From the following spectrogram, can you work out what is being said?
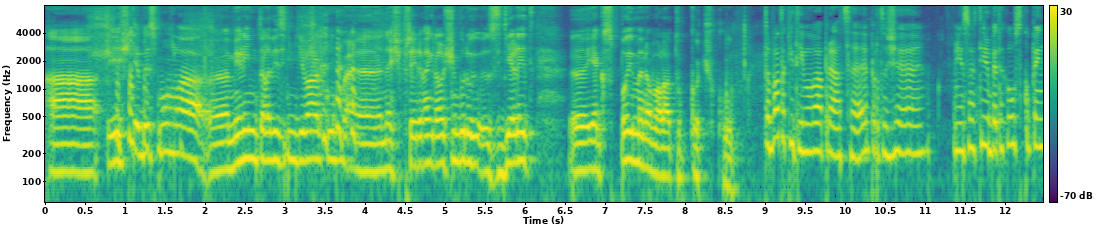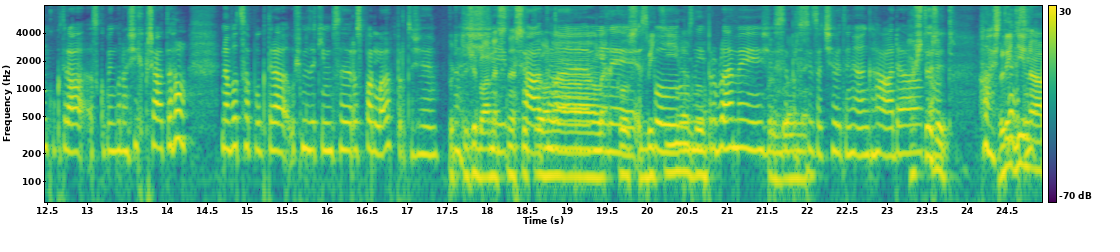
A ještě bys mohla eh, milým televizním divákům, eh, než přejdeme k dalšímu bodu, sdělit, eh, jak spojmenovala tu kočku. To byla taky týmová práce, protože měli jsme v té době takovou skupinku, která, skupinku našich přátel na Whatsappu, která už mezi tím se rozpadla, protože, Protože byla naši nesnesitelná přátelé měli bytí spolu různý problémy, že se problémy. prostě začali to nějak hádat. Hašteřit. A. Lidi na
